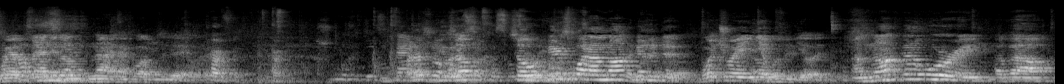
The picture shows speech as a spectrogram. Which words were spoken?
We're planning on 9 o'clock today. Perfect. perfect. Okay. Хорошо, So, so here's what I'm not going to do. Вот чего я и не буду делать. I'm not going to worry about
